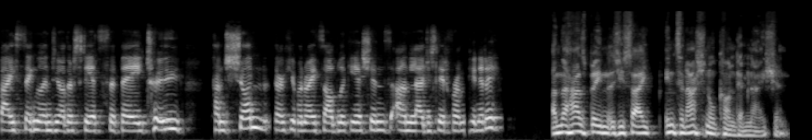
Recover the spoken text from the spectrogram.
by signalling to other states that they too can shun their human rights obligations and legislate for impunity. And there has been, as you say, international condemnation.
